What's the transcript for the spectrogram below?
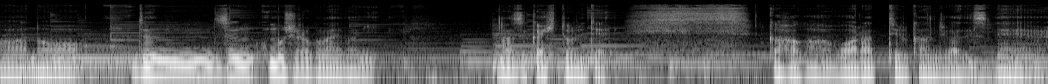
あの全然面白くないのになぜか一人でガハガハ笑ってる感じがですね。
